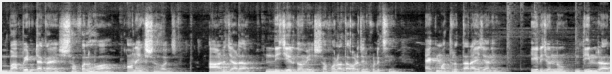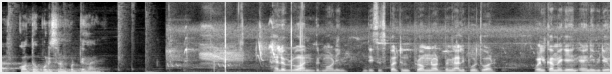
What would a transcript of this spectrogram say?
বাপের টাকায় সফল হওয়া অনেক সহজ। আর যারা নিজের দমে সফলতা অর্জন করেছে একমাত্র তারাই জানে এর জন্য দিনরাত কত পরিশ্রম করতে হয়। Hello everyone, good morning. This is Paltan from North Bengal Alipurduar. Welcome again any video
